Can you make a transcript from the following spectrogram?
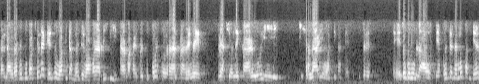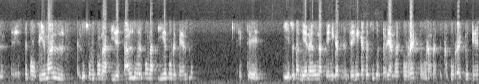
la otra preocupación es que eso básicamente va a rigidizar más el presupuesto a través de creación de cargos y, y salario, básicamente. Entonces, eso por un lado. Y después tenemos también, eh, se confirma el, uso del CONACIDE, de saldo del por ejemplo, este y eso también es una técnica técnica presupuestaria, no es correcto, ¿verdad? No es correcto que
